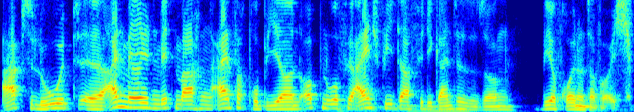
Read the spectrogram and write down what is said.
Absolut. Äh, anmelden, mitmachen, einfach probieren, ob nur für einen Spieltag, für die ganze Saison. Wir freuen uns auf euch.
